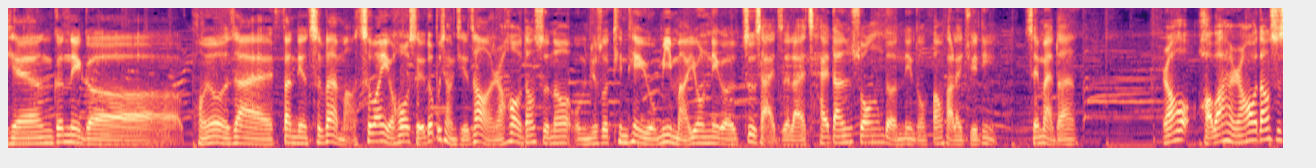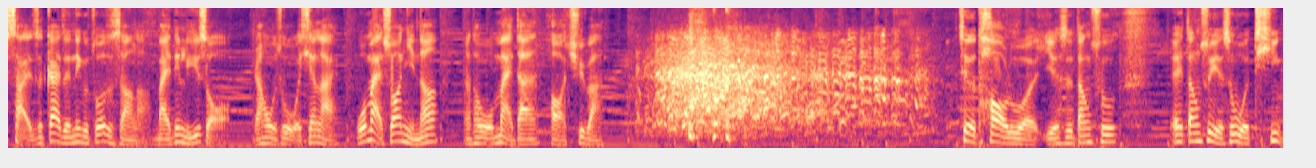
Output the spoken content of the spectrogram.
以前跟那个朋友在饭店吃饭嘛，吃完以后谁都不想结账，然后当时呢，我们就说听天由命嘛，用那个掷骰子来拆单双的那种方法来决定谁买单。然后好吧，然后当时骰子盖在那个桌子上了，买定离手。然后我说我先来，我买双，你呢？然后我买单，好去吧。这个套路也是当初。哎，当初也是我听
